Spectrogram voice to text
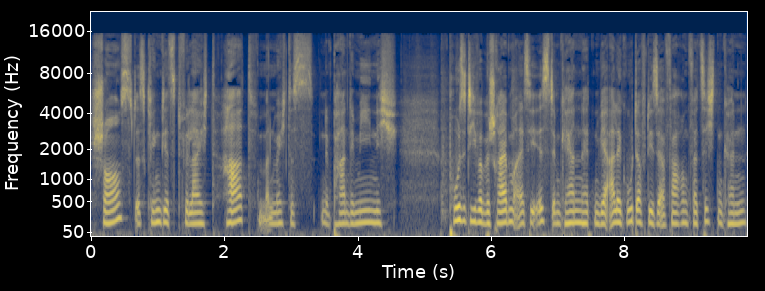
Chance. Das klingt jetzt vielleicht hart. Man möchte das eine Pandemie nicht positiver beschreiben, als sie ist. Im Kern hätten wir alle gut auf diese Erfahrung verzichten können.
